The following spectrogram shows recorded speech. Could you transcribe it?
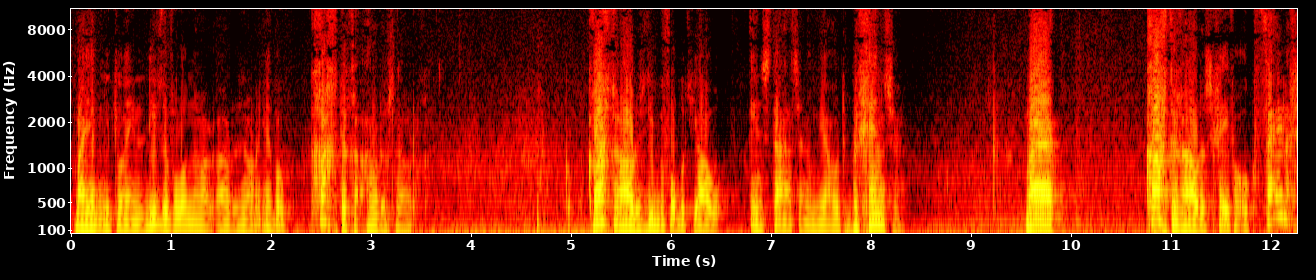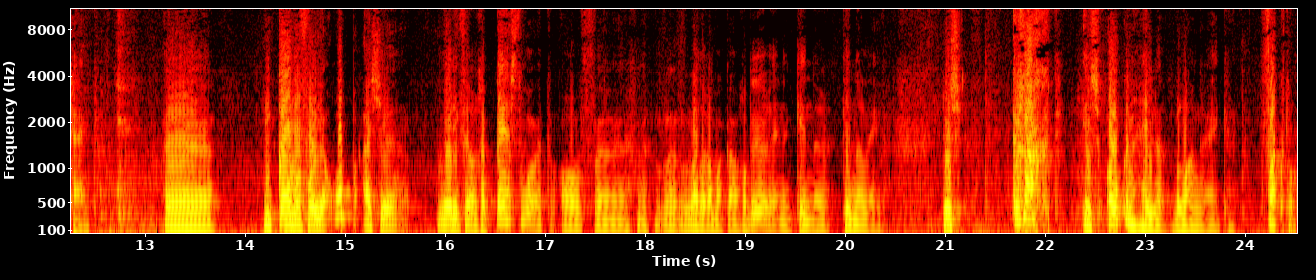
Maar je hebt niet alleen liefdevolle ouders nodig, je hebt ook krachtige ouders nodig. Krachtige ouders die bijvoorbeeld jou in staat zijn om jou te begrenzen. Maar krachtige ouders geven ook veiligheid. Uh, die komen voor je op als je, weet ik veel, gepest wordt. Of uh, wat er allemaal kan gebeuren in een kinder, kinderleven. Dus kracht is ook een hele belangrijke factor.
